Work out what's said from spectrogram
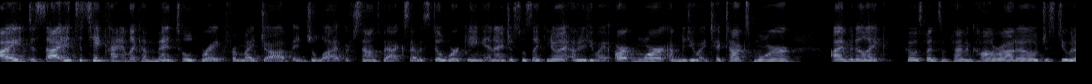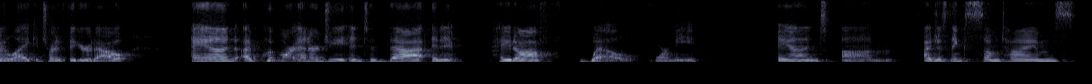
I decided to take kind of like a mental break from my job in July, which sounds bad because I was still working. And I just was like, you know what? I'm going to do my art more. I'm going to do my TikToks more. I'm going to like go spend some time in Colorado, just do what I like and try to figure it out and I put more energy into that and it paid off well for me. And um I just think sometimes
